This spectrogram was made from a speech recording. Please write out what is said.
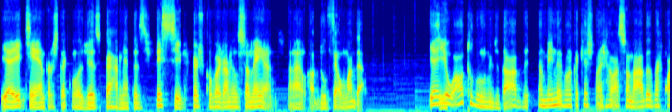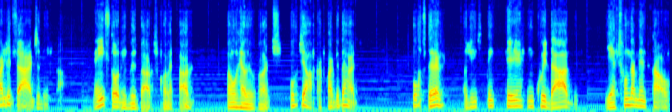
E aí que entram as tecnologias e ferramentas específicas, como eu já mencionei antes. Né? A Hadoop é uma delas. E aí o alto volume de dados também levanta questões relacionadas à qualidade dos dados. Nem todos os dados coletados são relevantes por de alta qualidade. Portanto, a gente tem que ter um cuidado, e é fundamental,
